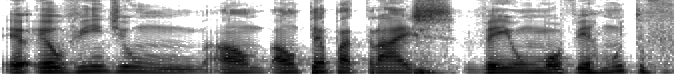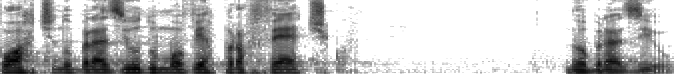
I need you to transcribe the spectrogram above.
eu, eu vim de um há, um há um tempo atrás veio um mover muito forte no Brasil do mover profético no Brasil.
